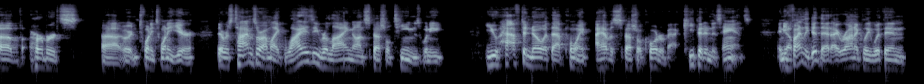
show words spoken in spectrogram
of Herbert's uh, or in 2020 year, there was times where I'm like, why is he relying on special teams when he you have to know at that point, I have a special quarterback. Keep it in his hands. And Yep. he finally did that, ironically, within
